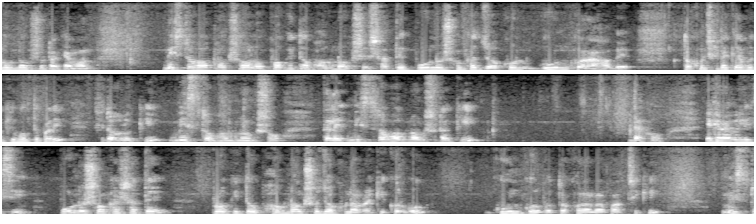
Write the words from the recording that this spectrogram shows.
ভগ্নাংশটা কেমন? মিশ্র ভগ্নাংশ হলো প্রকৃত ভগ্নাংশের সাথে পূর্ণ সংখ্যা যখন গুণ করা হবে, তখন সেটাকে আমরা কি বলতে পারি? সেটা হলো কি? মিশ্র ভগ্নাংশ। তাহলে মিশ্র ভগ্নাংশটা কি? দেখো, এখানে আমি লিখছি, পূর্ণ সংখ্যার সাথে প্রকৃত ভগ্নাংশ যখন আমরা কি করব? গুণ করব, তখন আমরা পাচ্ছি কি? মিশ্র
